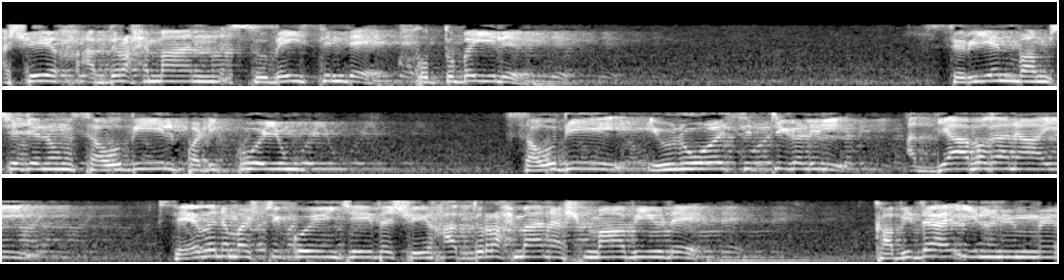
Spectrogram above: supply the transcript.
അഷേഖ് അബ്ദുറഹ്മാൻ സുബൈസിന്റെ ഹുത്തുബയിൽ സിറിയൻ വംശജനും സൗദിയിൽ പഠിക്കുകയും സൗദി യൂണിവേഴ്സിറ്റികളിൽ അധ്യാപകനായി സേവനമഷ്ടിക്കുകയും ചെയ്ത ഷെയ്ഖ് അബ്ദുറഹ്മാൻ അഷ്മാബിയുടെ കവിതയിൽ നിന്ന്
